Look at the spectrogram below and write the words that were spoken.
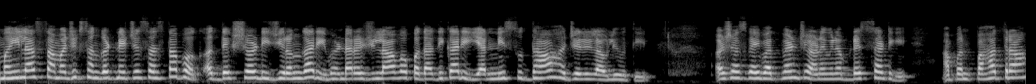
महिला सामाजिक संघटनेचे संस्थापक अध्यक्ष डीजी रंगारी भंडारा जिल्हा व पदाधिकारी यांनी सुद्धा हजेरी लावली होती. अशाच काही बातम्यांच्या नवीन अपडेट्ससाठी आपण पाहत राहा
